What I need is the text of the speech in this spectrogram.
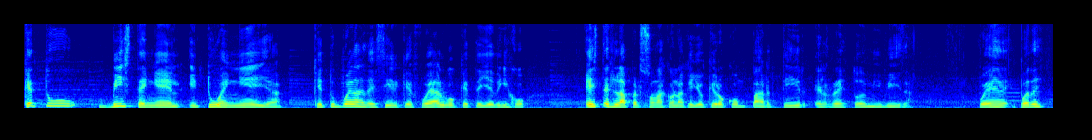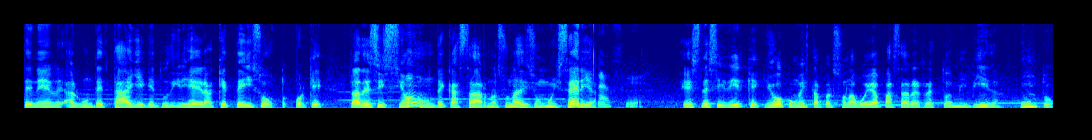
¿Qué tú viste en él y tú en ella, que tú puedas decir que fue algo que te dijo, esta es la persona con la que yo quiero compartir el resto de mi vida? Puedes, puedes tener algún detalle que tú dijeras que te hizo, porque la decisión de casarnos es una decisión muy seria. Así es. Es decidir que yo con esta persona voy a pasar el resto de mi vida juntos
